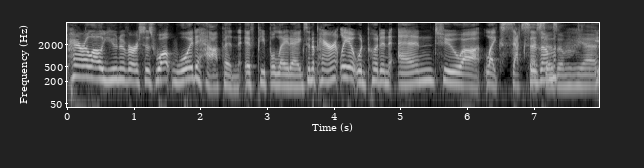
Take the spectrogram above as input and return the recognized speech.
parallel universes, what would happen if people laid eggs. And apparently it would put an end to uh like sexism. Sexism, yeah.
